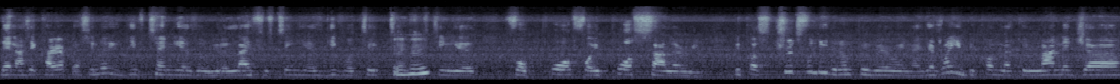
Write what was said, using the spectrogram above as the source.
then as a career person, you know you give ten years of your life, fifteen years, give or take 10, Mhm. 15 years for poor for a poor salary. Because truthfully, they don't pay very well in Nigeria. When you become like a manager,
